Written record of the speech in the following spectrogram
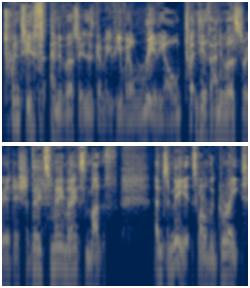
20th anniversary. This is going to make you feel really old. 20th anniversary edition. Dates me, mate. Next month. And to me, it's one of the great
